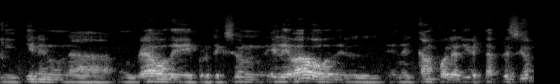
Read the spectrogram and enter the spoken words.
y tienen un grado de protección elevado en el, campo de la libertad de expresión,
